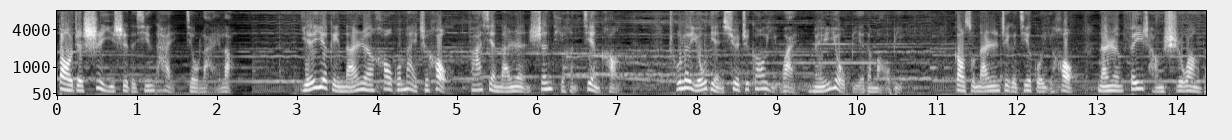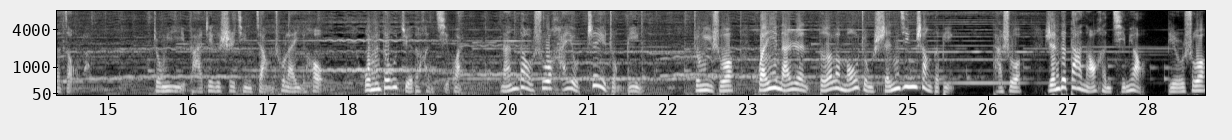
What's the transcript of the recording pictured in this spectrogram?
抱着试一试的心态就来了。爷爷给男人号过脉之后，发现男人身体很健康，除了有点血脂高以外，没有别的毛病。告诉男人这个结果以后。男人非常失望地走了。钟毅把这个事情讲出来以后，我们都觉得很奇怪，难道说还有这种病？钟毅说怀疑男人得了某种神经上的病。他说人的大脑很奇妙，比如说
